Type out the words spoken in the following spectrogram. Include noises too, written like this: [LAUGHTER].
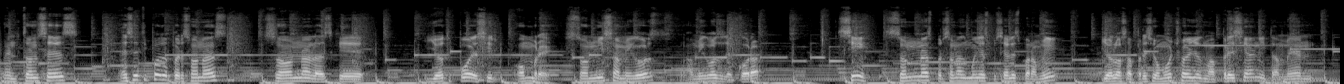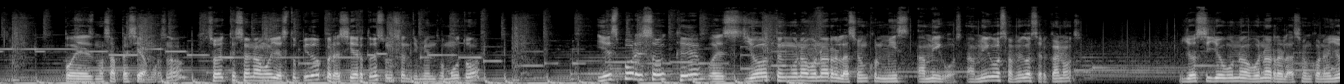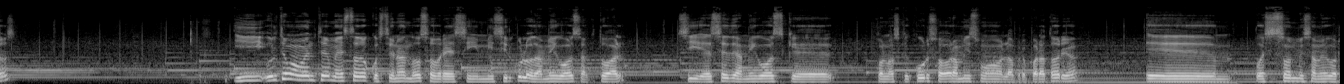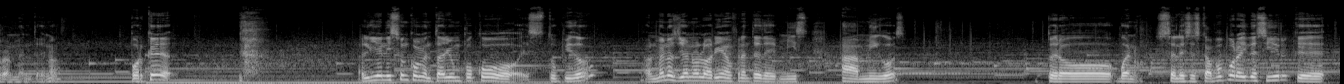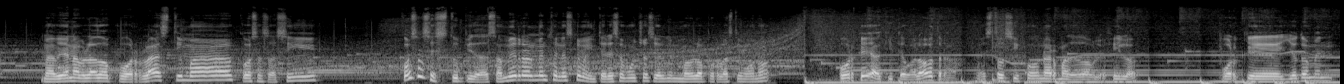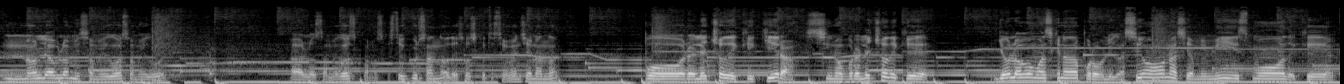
Entonces, ese tipo de personas son a las que yo te puedo decir, hombre, son mis amigos, amigos de Cora. Sí, son unas personas muy especiales para mí. Yo los aprecio mucho, ellos me aprecian y también pues nos apreciamos, ¿no? Soy que suena muy estúpido, pero es cierto, es un sentimiento mutuo. Y es por eso que pues yo tengo una buena relación con mis amigos, amigos, amigos cercanos. Yo sí llevo una buena relación con ellos. Y últimamente me he estado cuestionando sobre si mi círculo de amigos actual, si ese de amigos que con los que curso ahora mismo la preparatoria, eh, pues son mis amigos realmente, ¿no? Porque [LAUGHS] alguien hizo un comentario un poco estúpido al menos yo no lo haría enfrente de mis amigos. Pero bueno, se les escapó por ahí decir que me habían hablado por lástima, cosas así. Cosas estúpidas. A mí realmente no es que me interese mucho si alguien me habla por lástima o no. Porque aquí te va la otra. Esto sí fue un arma de doble filo. Porque yo también no le hablo a mis amigos, amigos. A los amigos con los que estoy cursando, de esos que te estoy mencionando. Por el hecho de que quiera, sino por el hecho de que yo lo hago más que nada por obligación hacia mí mismo, de que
